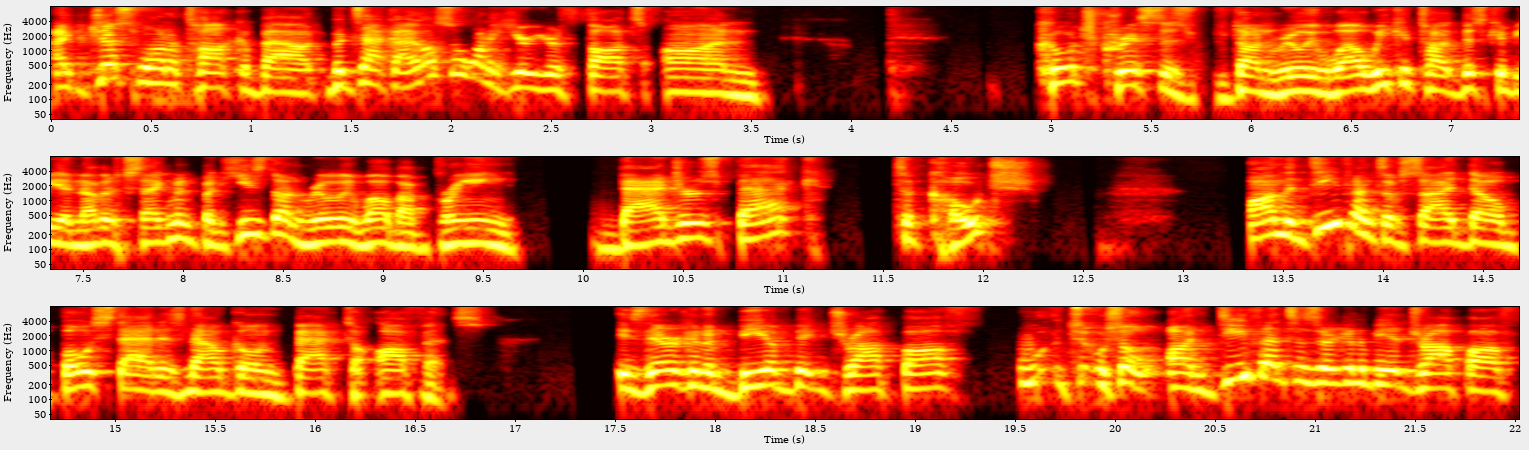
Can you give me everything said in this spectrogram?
I just want to talk about. But Zach, I also want to hear your thoughts on. Coach Chryst has done really well. We could talk. This could be another segment, but he's done really well about bringing Badgers back to coach. On the defensive side, though, Bostad is now going back to offense. Is there going to be a big drop off? So on defense, is there going to be a drop off?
